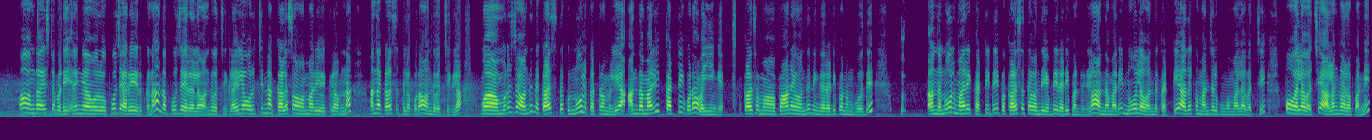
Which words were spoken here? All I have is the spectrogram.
உங்கள் இஷ்டப்படி நீங்கள் ஒரு பூஜை அறை இருக்குன்னா அந்த பூஜை அறையில் வந்து வச்சுக்கலாம். இல்லை ஒரு சின்ன கலசம் மாதிரி வைக்கலாம்னா அந்த கலசத்தில் கூட வந்து வச்சுக்கலாம். முடிஞ்சால் வந்து இந்த கலசத்துக்கு நூல் கட்டுறோம் இல்லையா? அந்த மாதிரி கட்டி கூட வையுங்க. கலசம் பானை வந்து நீங்கள் ரெடி பண்ணும்போது அந்த நூல் மாதிரி கட்டிட்டு இப்போ கலசத்தை வந்து எப்படி ரெடி பண்ணுறீங்களோ அந்த மாதிரி நூலை வந்து கட்டி அதுக்கு மஞ்சள் குங்குமம்லாம் வச்சு பூவெல்லாம் வச்சு அலங்காரம் பண்ணி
